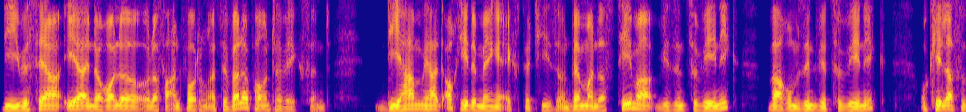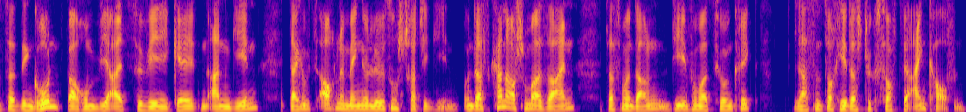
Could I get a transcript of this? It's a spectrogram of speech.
die bisher eher in der Rolle oder Verantwortung als Developer unterwegs sind, die haben halt auch jede Menge Expertise. Und wenn man das Thema, wir sind zu wenig, warum sind wir zu wenig? Okay, lass uns da den Grund, warum wir als zu wenig gelten, angehen. Da gibt es auch eine Menge Lösungsstrategien. Und das kann auch schon mal sein, dass man dann die Information kriegt, lass uns doch hier das Stück Software einkaufen.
